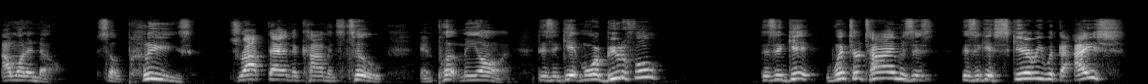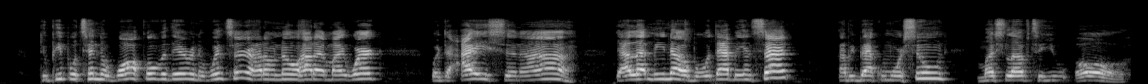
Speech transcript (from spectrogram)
I want to know. So please drop that in the comments too and put me on. Does it get more beautiful? Does it get wintertime? Is it does it get scary with the ice? Do people tend to walk over there in the winter? I don't know how that might work with the ice and uh y'all let me know. But with that being said, I'll be back with more soon. Much love to you all.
